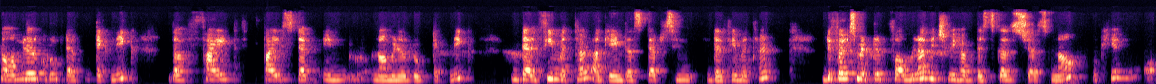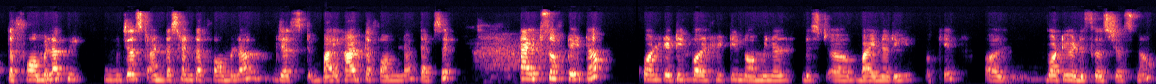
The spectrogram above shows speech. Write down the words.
nominal group te technique, the five, five step in nominal group technique, Delphi method, again the steps in Delphi method, Diffels metric formula, which we have discussed just now. Okay, the formula, just understand the formula, just by heart the formula, that's it. Types of data, quantitative, qualitative, nominal, uh, binary, okay, all what you have discussed just now.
